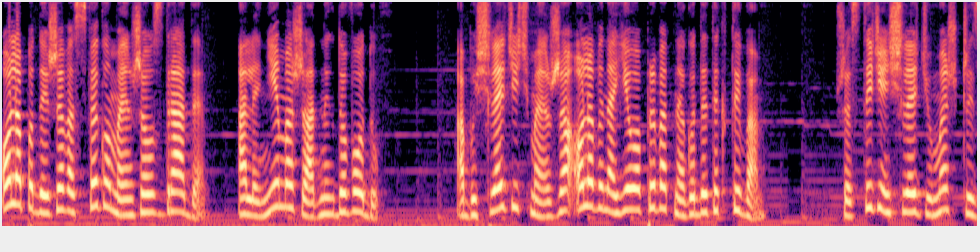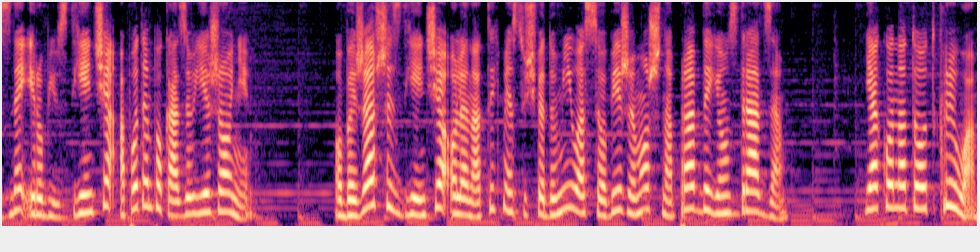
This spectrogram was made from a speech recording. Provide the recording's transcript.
Ola podejrzewa swego męża o zdradę, ale nie ma żadnych dowodów. Aby śledzić męża, Ola wynajęła prywatnego detektywa. Przez tydzień śledził mężczyznę i robił zdjęcia, a potem pokazał je żonie. Obejrzawszy zdjęcia, Ola natychmiast uświadomiła sobie, że mąż naprawdę ją zdradza. Jak ona to odkryła?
